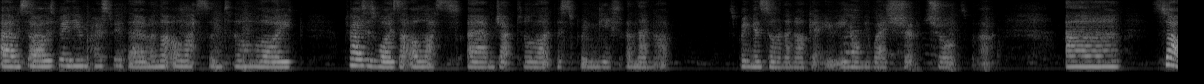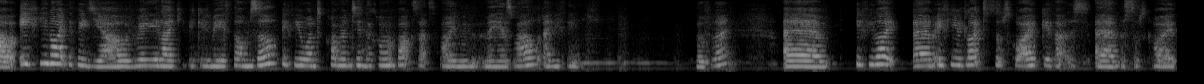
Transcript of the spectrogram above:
Um, so I was really impressed with them, and that'll last until like trousers wise. That'll last um Jack till like the springish, and then uh, spring and summer. Then I'll get you. He normally wears shirt, shorts for that. Um, so if you like the video, I would really like if you give me a thumbs up. If you want to comment in the comment box, that's fine with me as well. Anything lovely. Um, if you like, um, if you'd like to subscribe, give that um, a subscribe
